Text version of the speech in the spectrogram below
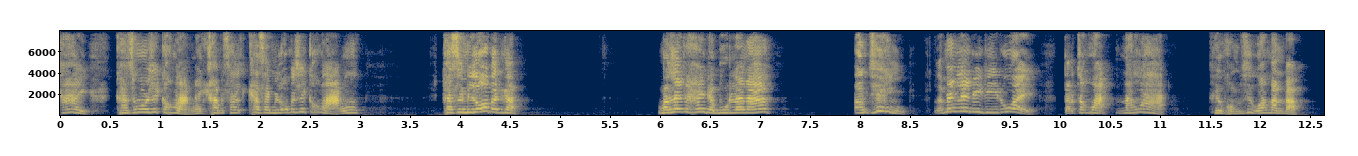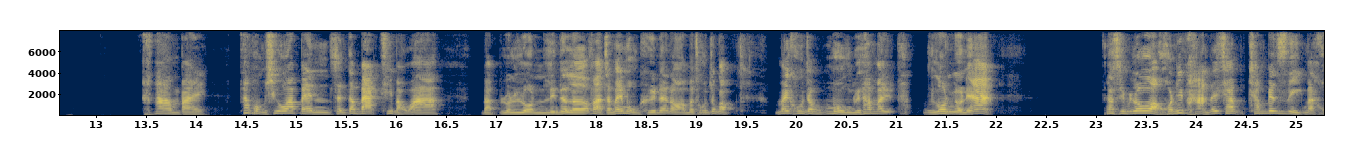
ใช่คาซิมิโร่ไม่ใช่กองหลังไงคาคาซิมิโร่ไม่ใช่กองหลังคาซิมิโร่เป็นแบบ มันเล่นให้เดี๋ยวบุญแล้วนะ เอาจริง แล้วแม่งเล่นดีๆด้วย แต่จังหวัดนั้นล่ะคือผมรู้สึกว่ามันแบบข้ามไป ถ้าผมเชื่อว่าเป็นเซนเตอร์แบ็กที่แบบว่า แบบลนๆลินเดเลฟอะจะไม่หม่งคืนแน่นอน มันคงจะแบบไม่คงจะหม่งหรือทำไมลนกว่านี้คาซิมิโร่อะคนที่ผ่านได้แชมป์แชมเปี้ยนส์ลีกมาโค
